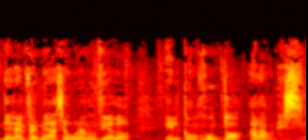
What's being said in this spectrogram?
de la enfermedad, según anunciado el conjunto aragonés.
